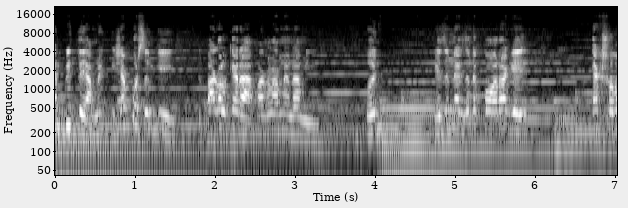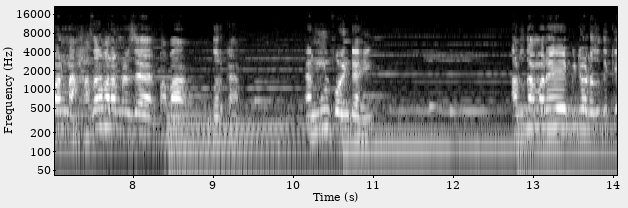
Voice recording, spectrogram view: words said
এমপিতে আপনি হিসাব করছেন কি, পাগল কেরা? পাগল আমরা না আমি। কইন? এই জন্য একজনটা পাওয়ার আগে একশো বার না, হাজার বার আপনার যে বাবা দরকার। আর মূল পয়েন্ট আহি আর যদি আমার এই ভিডিওটা যদি কে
